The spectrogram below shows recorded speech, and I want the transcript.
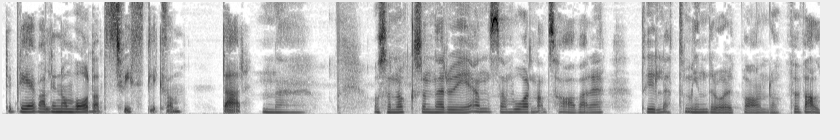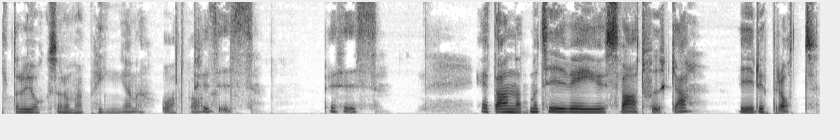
Det blev aldrig någon vårdnadstvist liksom där. Nej. Och sen också när du är ensam vårdnadshavare till ett minderårigt barn då förvaltar du ju också de här pengarna åt barnet. Precis. Precis. Ett annat motiv är ju svartsjuka vid uppbrott.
